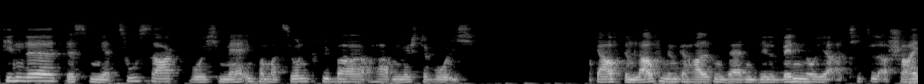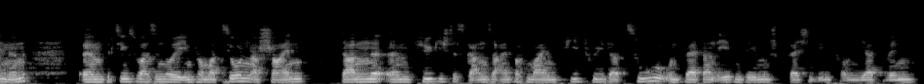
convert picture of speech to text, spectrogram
finde, das mir zusagt, wo ich mehr Informationen drüber haben möchte, wo ich ja auf dem Laufenden gehalten werden will, wenn neue Artikel erscheinen, ähm, beziehungsweise neue Informationen erscheinen, dann ähm, füge ich das Ganze einfach meinem Feedreader zu und werde dann eben dementsprechend informiert, wenn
